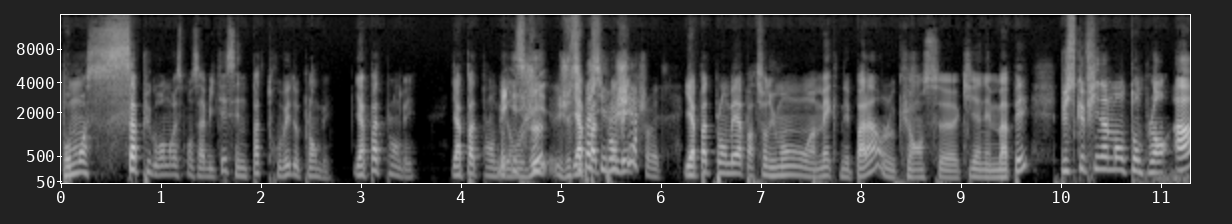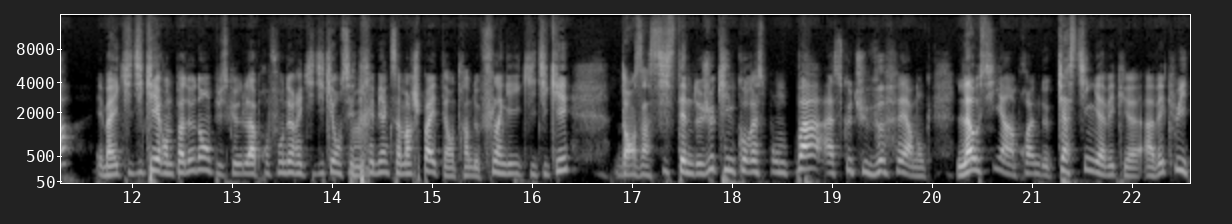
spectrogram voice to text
Pour moi, sa plus grande responsabilité, c'est de ne pas trouver de plan B. Il n'y a pas de plan B. Il n'y a pas de plan B Mais dans le jeu. je Il y a sais pas de plan B. cherche en fait. Il n'y a pas de plan B à partir du moment où un mec n'est pas là, en l'occurrence euh, Kylian Mbappé, puisque finalement ton plan A, eh ben, Ekitike ne rentre pas dedans, puisque la profondeur Ekitike, on sait Mm. très bien que ça marche pas, et tu es en train de flinguer Ekitike dans un système de jeu qui ne correspond pas à ce que tu veux faire. Donc là aussi, il y a un problème de casting avec, euh, avec lui.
